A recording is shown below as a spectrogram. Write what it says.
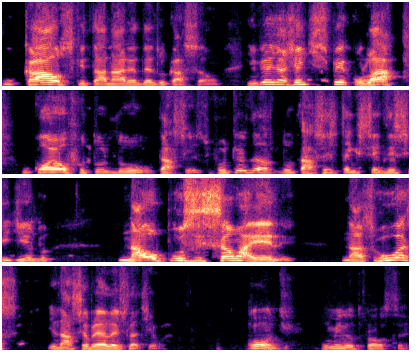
o caos que está na área da educação. Em vez de a gente especular qual é o futuro do Tarcísio, o futuro do Tarcísio tem que ser decidido na oposição a ele, nas ruas e na Assembleia Legislativa. Conde, um minuto para você.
